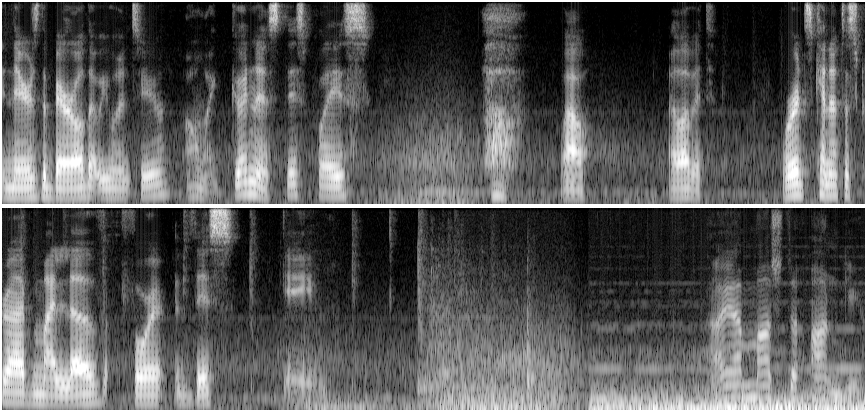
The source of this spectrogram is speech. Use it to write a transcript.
And there's the barrel that we went to. Oh my goodness, this place. Oh, wow. I love it. Words cannot describe my love for this game. I am Master Arngeir.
